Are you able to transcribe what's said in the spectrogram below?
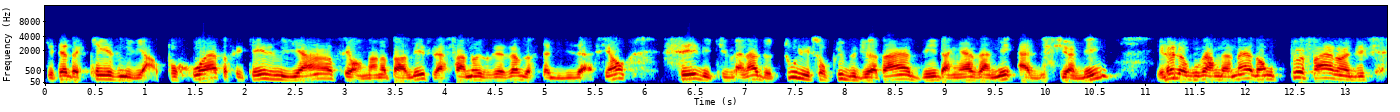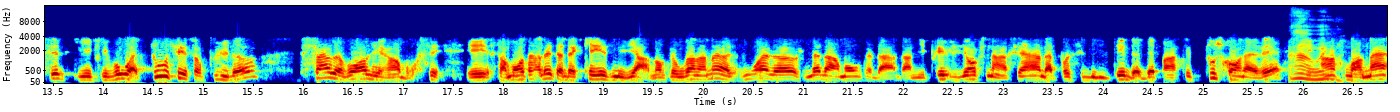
qui était de 15 milliards. Pourquoi? Parce que 15 milliards, c'est, on en a parlé, c'est la fameuse réserve de stabilisation. C'est l'équivalent de tous les surplus budgétaires des dernières années additionnés. Et là, le gouvernement, donc, peut faire un déficit qui équivaut à tous ces surplus-là sans devoir les rembourser. Et ce montant-là était de 15 milliards. Donc, le gouvernement a dit, moi, là, je mets dans mon, dans, mes prévisions financières la possibilité de dépenser tout ce qu'on avait. Ah en ce moment,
